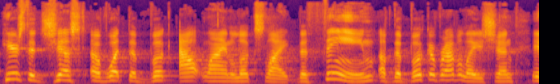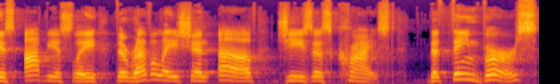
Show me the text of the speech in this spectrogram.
here's the gist of what the book outline looks like. The theme of the book of Revelation is obviously the revelation of Jesus Christ. The theme verse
